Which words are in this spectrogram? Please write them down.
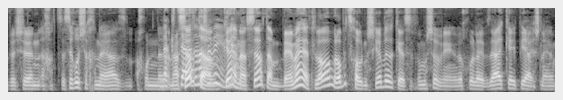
ושתצליחו לשכנע, אז אנחנו נעשה אותם. משאבים, כן, כן. נעשה אותם, באמת, לא לא בצחוק, נשקיע בזה כסף ומשאבים וכולי, וזה ה-KPI שלהם,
